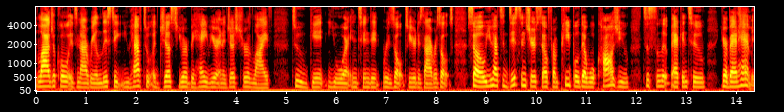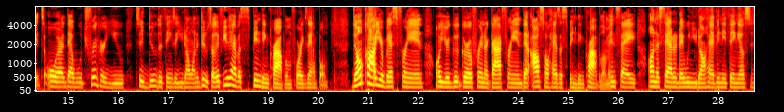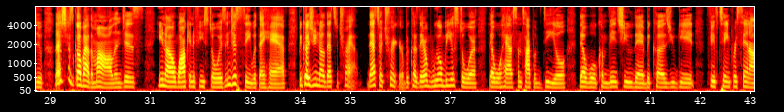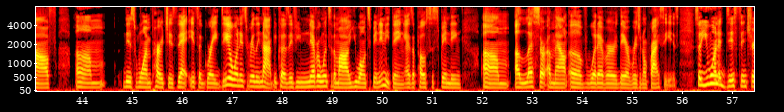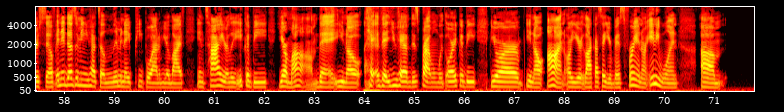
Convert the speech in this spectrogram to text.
logical, it's not realistic. You have to adjust your behavior and adjust your life to get your intended results, your desired results. So you have to distance yourself from people that will cause you to slip back into your bad habits or that will trigger you to do the things that you don't want to do. So if you have a spending problem, for example, don't call your best friend or your good girlfriend or guy friend that also has a spending problem and say on a Saturday when you don't have anything else to do, let's just go by the mall and just, you know, walk in a few stores and just see what they have because you know that's a trap that's a trigger because there will be a store that will have some type of deal that will convince you that because you get 15% off um, this one purchase that it's a great deal when it's really not. Because if you never went to the mall you won't spend anything as opposed to spending um, a lesser amount of whatever their original price is. So you want to distance yourself, and it doesn't mean you have to eliminate people out of your life entirely. It could be your mom that you know that you have this problem with, or it could be your you know aunt or your like I said your best friend or anyone. Um,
